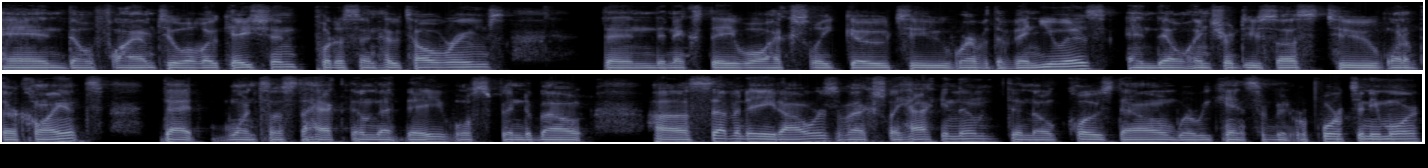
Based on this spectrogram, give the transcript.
and they'll fly them to a location, put us in hotel rooms. Then the next day, we'll actually go to wherever the venue is, and they'll introduce us to one of their clients that wants us to hack them that day. We'll spend about uh, seven to eight hours of actually hacking them. Then they'll close down where we can't submit reports anymore.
